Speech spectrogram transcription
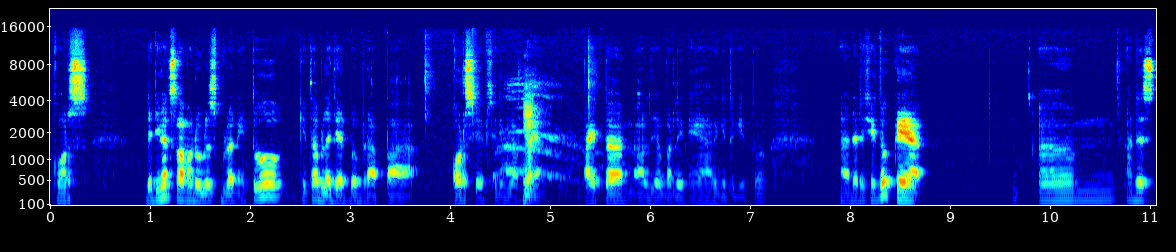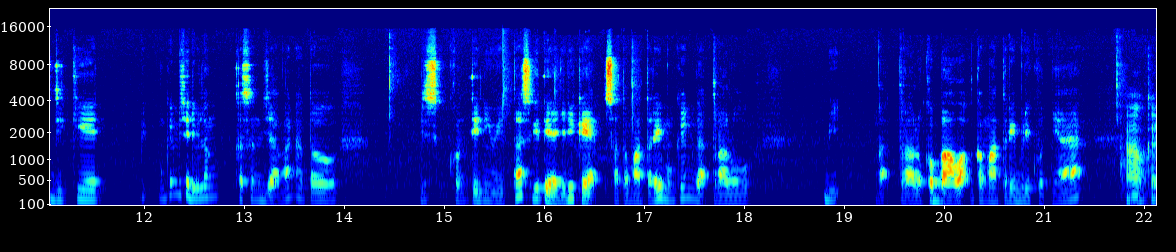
course jadi kan selama 12 bulan itu kita belajar beberapa course ya bisa dibilang Ya. kayak Python, aljabar linear gitu-gitu. Nah dari situ kayak em, ada sedikit mungkin bisa dibilang kesenjangan atau diskontinuitas gitu ya. Jadi kayak satu materi mungkin nggak terlalu nggak terlalu kebawa ke materi berikutnya. ah, oke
